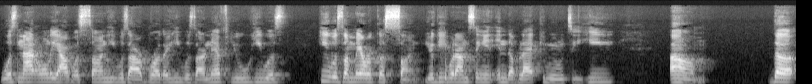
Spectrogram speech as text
was not only our son, he was our brother, he was our nephew, he was he was America's son. You get what I'm saying in the black community. He um the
